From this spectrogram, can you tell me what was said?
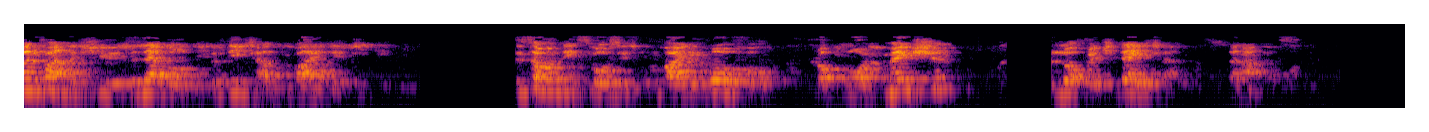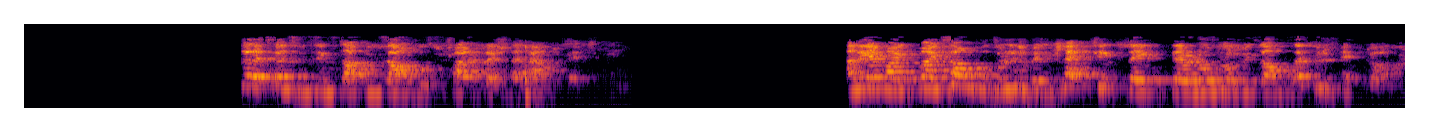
And the final issue is the level of detail provided. So some of these sources provide an awful lot more information, a lot richer data than others. So let's go into some examples to try and flesh that out a bit. And again, my, my examples are a little bit eclectic. They, there are an awful lot of examples I could have picked on.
